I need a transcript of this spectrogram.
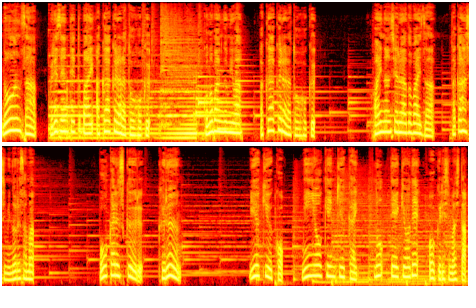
No Answer presented by アクアクララ東北この番組はアクアクララ東北ファイナンシャルアドバイザー高橋実様。ボーカルスクールクルーン。琉球湖民謡研究会の提供でお送りしました。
